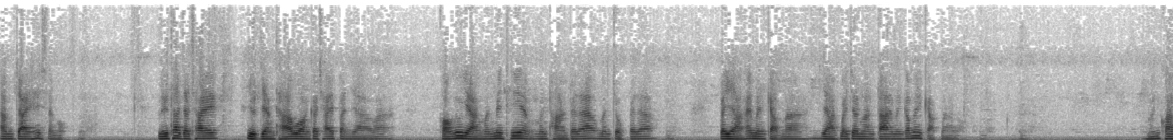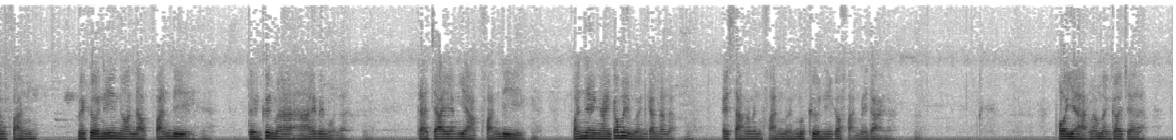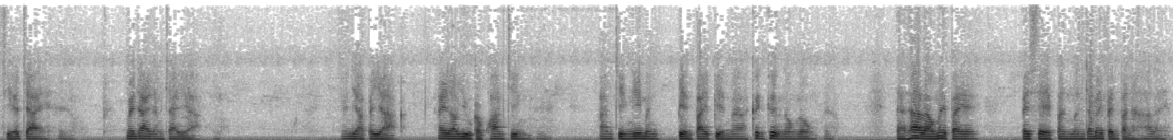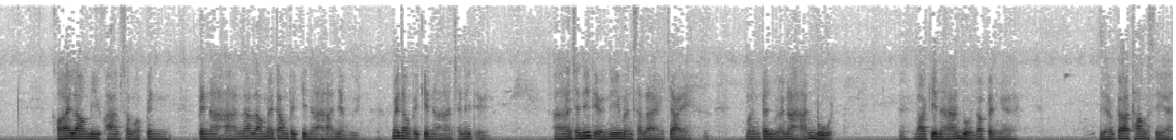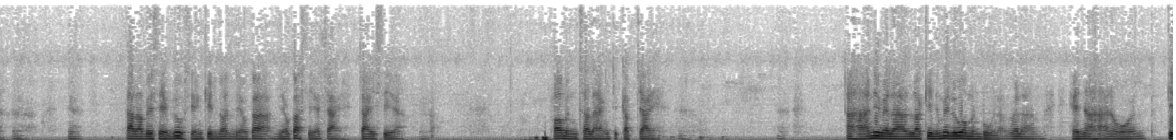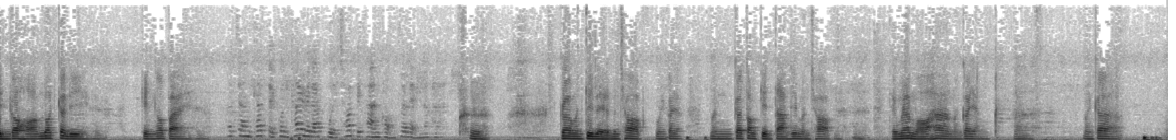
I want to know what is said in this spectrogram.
ทำใจให้สงบ หรือถ้าจะใช้หยุดอย่างถาวรก็ใช้ปัญญาว่า ของทุกอย่างมันไม่เที่ยง มันผ่านไปแล้ว มันจบไปแล้ว ไปอยากให้มันกลับมา อยากไปจนวันตายมันก็ไม่กลับมาหรอกเหมือนความฝันไม่เกินนี้นอนหลับฝันดีตื่นขึ้นมาหายไปหมดแล้ว แต่ใจยังอยากฝันดีฝันยังไงก็ไม่เหมือนกันแล้วล่ะไปสั่งให้มันฝันเหมือนเมื่อคืนนี้ก็ฝันไม่ได้แล้วพออยากแล้วมันก็จะเสียใจไม่ได้ดังใจอยากงั้นอย่าไปอยากให้เราอยู่กับความจริง ความจริงนี่มันเปลี่ยนไปเปลี่ยนมาขึ้นขึ้นลงลงแต่ถ้าเราไม่ไปไปเสพมันมันจะไม่เป็นปัญหาอะไร ขอให้เรามีความสงบเป็นเป็นอาหารแล้วเราไม่ต้องไปกินอาหารอย่างอื่น ไม่ต้องไปกินอาหารชนิดอื่น อาหารชนิดอื่นนี่มันแสลงใจ มันเป็นเหมือนอาหารบูดเรากินอาหารบูดแล้วเป็นไง เดี๋ยวก็ท้องเสียถ้าเราไปเสพรูปเสียงกลิ่นรสเดี๋ยวก็ เดี๋ยวก็เสียใจใจเสีย เพราะมันแสลงจิตกับใจ อาหารนี่เวลาเรากินไม่รู้ว่ามันบูดแล้วเวลาเห็นอาหารโอ้โหกลิ่นก็หอมรสก็ดี กินเข้าไป อาจารย์คะแต่คนไข้เวลาป่วยชอบไปทานของแสลงนะคะก็มันกิเลสมันชอบ มันก็มันก็ต้องกินตามที่มันชอบถึงแม้หมอห้ามมันก็ยังมันก็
